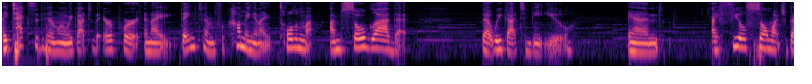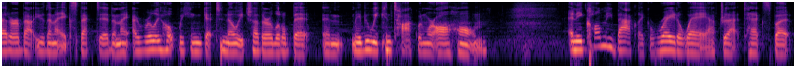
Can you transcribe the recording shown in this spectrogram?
I texted him when we got to the airport and I thanked him for coming and I told him I'm so glad that that we got to meet you. And I feel so much better about you than I expected and I, I really hope we can get to know each other a little bit and maybe we can talk when we're all home. And he called me back like right away after that text, but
